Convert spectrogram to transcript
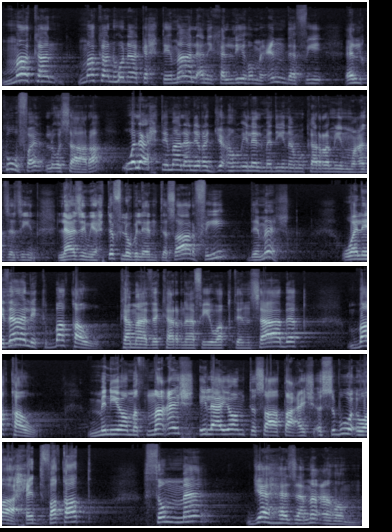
ما كان ما كان هناك احتمال أن يخليهم عنده في الكوفة الأسارة ولا احتمال أن يرجعهم إلى المدينة مكرمين معززين. لازم يحتفلوا بالانتصار في دمشق. ولذلك بقوا كما ذكرنا في وقت سابق بقوا من يوم 12 إلى يوم 19 أسبوع واحد فقط ثم جهز معهم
